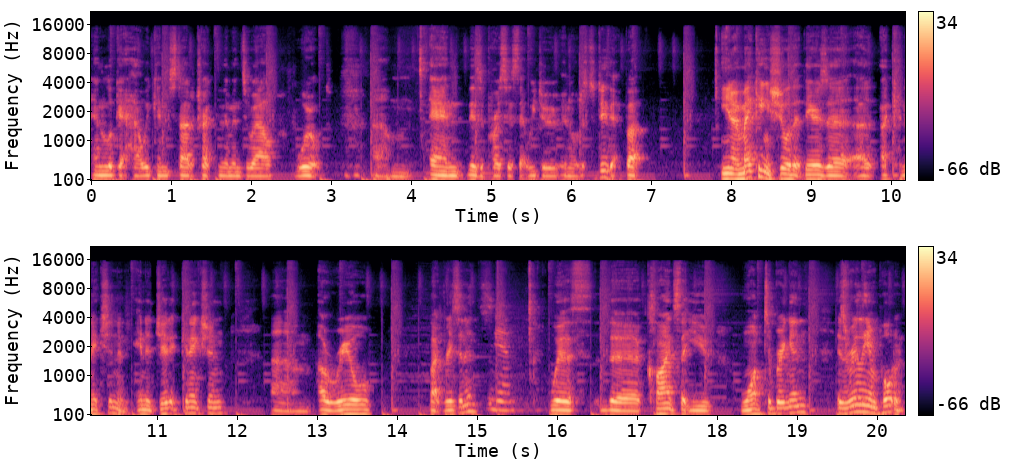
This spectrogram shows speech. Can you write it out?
and look at how we can start attracting them into our world. Um, and there's a process that we do in order to do that. But you know, making sure that there's a, a, a connection, an energetic connection um, a real like resonance Yeah. with the clients that you want to bring in is really important.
